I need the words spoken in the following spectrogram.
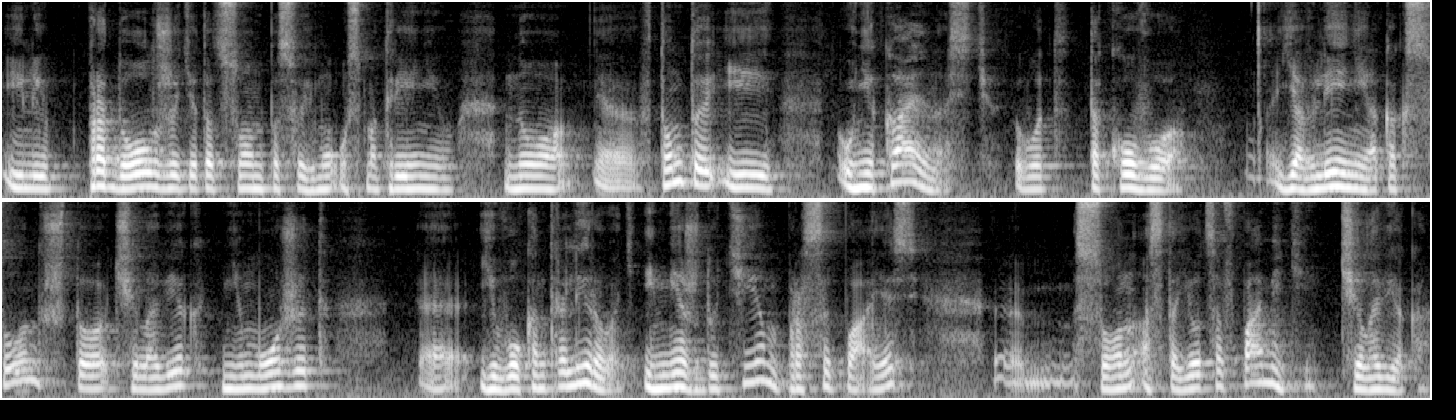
или продолжить этот сон по своему усмотрению. Но э, в том-то и уникальность вот такого явления, как сон, что человек не может э, его контролировать. И между тем, просыпаясь, сон остается в памяти человека.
